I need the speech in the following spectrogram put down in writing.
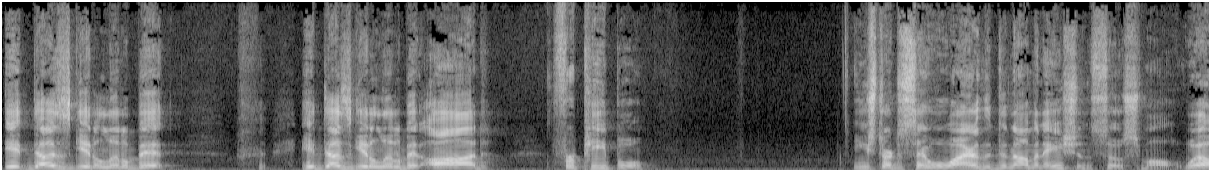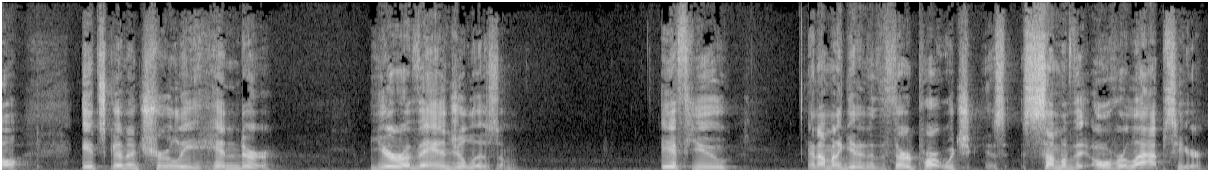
it does get a little bit it does get a little bit odd for people. You start to say, well, why are the denominations so small? Well, it's going to truly hinder your evangelism if you and I'm going to get into the third part, which is some of it overlaps here.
